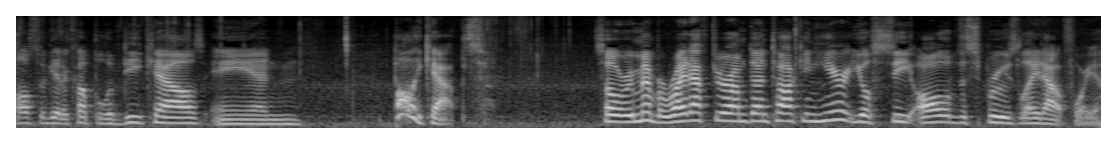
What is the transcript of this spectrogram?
also get a couple of decals and polycaps. So remember, right after I'm done talking here, you'll see all of the sprues laid out for you.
